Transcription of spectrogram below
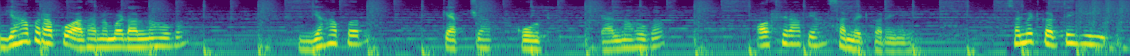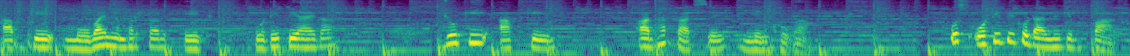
यहाँ पर आपको आधार नंबर डालना होगा। यहाँ पर कैप्चा कोड डालना होगा। और फिर आप यहाँ सबमिट करेंगे। सबमिट करते ही आपके मोबाइल नंबर पर एक ओटीपी आएगा, जो कि आपके आधार कार्ड से लिंक होगा। उस ओटीपी को डालने के बाद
